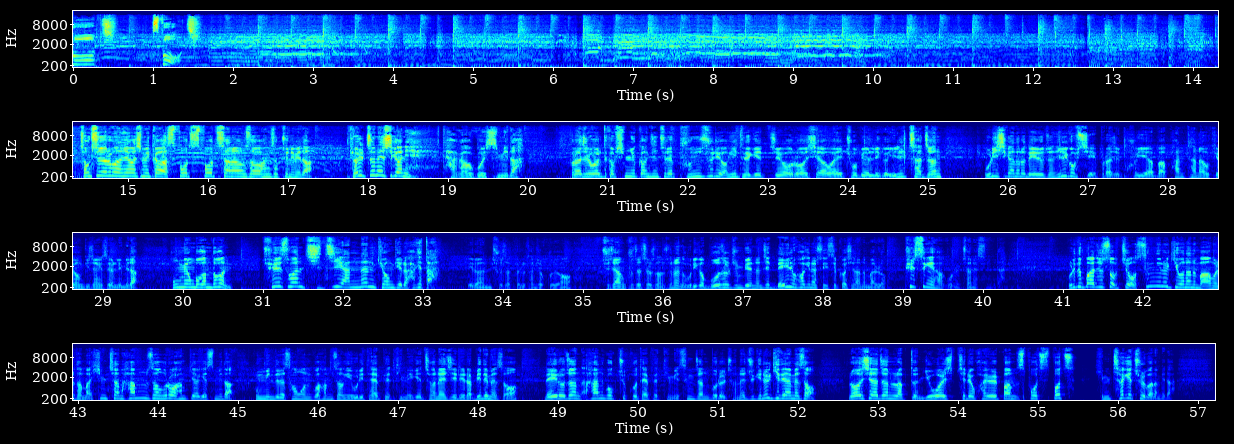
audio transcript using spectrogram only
스포츠 스포츠. 청취자 여러분 안녕하십니까? 스포츠 스포츠 아나운서 한석준입니다. 결전의 시간이 다가오고 있습니다. 브라질 월드컵 16강 진출의 분수령이 되겠죠 러시아와의 조별리그 1차전 우리 시간으로 내일 오전 7시 브라질 쿠이아바 판타나우 경기장에서 열립니다 홍명보 감독은 최소한 지지 않는 경기를 하겠다 이런 출사표를 던졌고요 주장 구자철 선수는 우리가 무엇을 준비했는지 내일 확인할 수 있을 것이라는 말로 필승의 각오를 전했습니다 우리도 빠질 수 없죠. 승리를 기원하는 마음을 담아 힘찬 함성으로 함께하겠습니다. 국민들의 성원과 함성이 우리 대표팀에게 전해지리라 믿으면서 내일 오전 한국 축구 대표팀이 승전부를 전해주기를 기대하면서 러시아전을 앞둔 6월 17일 화요일 밤 스포츠 스포츠 힘차게 출발합니다.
